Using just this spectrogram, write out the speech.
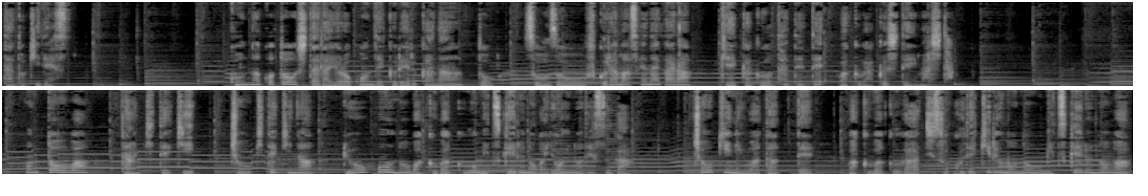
た時です。こんなことをしたら喜んでくれるかなと想像を膨らませながら計画を立ててワクワクしていました。本当は短期的、長期的な両方のワクワクを見つけるのが良いのですが、長期にわたってワクワクが持続できるものを見つけるのは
